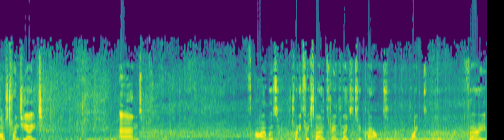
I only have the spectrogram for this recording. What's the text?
I was 28, and I was 23 stone, 382 pounds in weight, very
